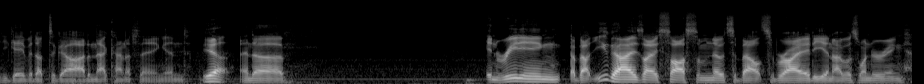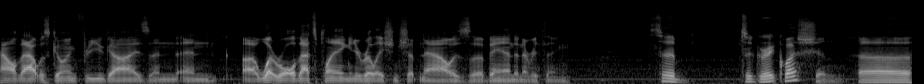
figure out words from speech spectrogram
he gave it up to God and that kind of thing. And, yeah and, uh, in reading about you guys, I saw some notes about sobriety, and I was wondering how that was going for you guys, and and uh, what role that's playing in your relationship now as a band and everything. it's a it's a great question uh,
